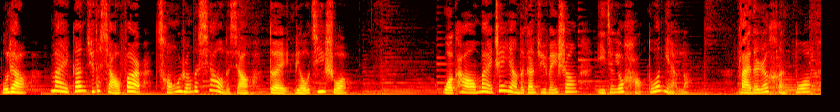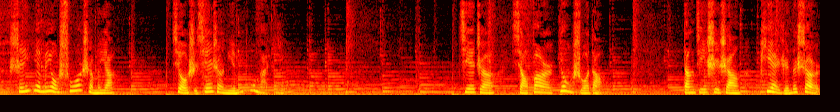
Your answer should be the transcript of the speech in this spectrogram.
不料卖柑橘的小贩儿从容地笑了笑，对刘基说：“我靠卖这样的柑橘为生，已经有好多年了。”买的人很多，谁也没有说什么呀，就是先生您不满意。接着，小贩儿又说道：“当今世上骗人的事儿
